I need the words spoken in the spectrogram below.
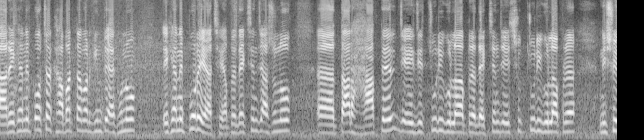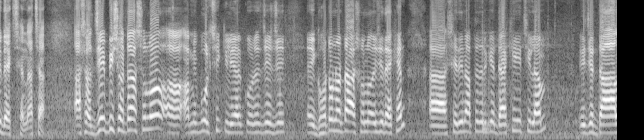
আর এখানে পচা খাবার টাবার কিন্তু এখনও এখানে পড়ে আছে। আপনারা দেখছেন যে আসলে তার হাতের যে, এই যে চুরিগুলো আপনারা দেখছেন যে, এই চুরিগুলো আপনারা নিশ্চয়ই দেখছেন। আচ্ছা আচ্ছা যে বিষয়টা আসলে আমি বলছি ক্লিয়ার করে যে যে এই ঘটনাটা আসলে, এই যে দেখেন সেদিন আপনাদেরকে দেখিয়েছিলাম, এই যে ডাল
